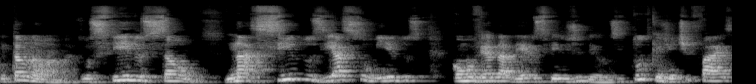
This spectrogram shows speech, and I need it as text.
Então, não, amados. Os filhos são nascidos e assumidos como verdadeiros filhos de Deus. E tudo que a gente faz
